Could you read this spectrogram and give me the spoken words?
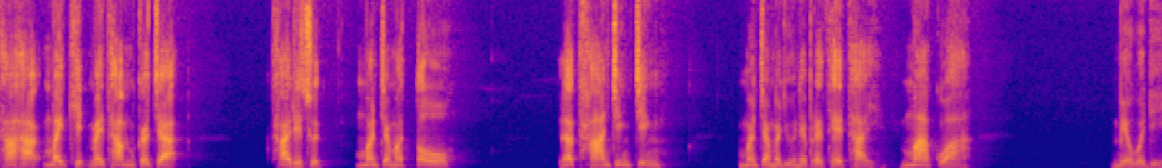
ถ้าหากไม่คิดไม่ทำก็จะท้ายที่สุดมันจะมาโต แล้วฐานจริง ๆ มันจะมาอยู่ในประเทศไทยมากกว่าเมียวดี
